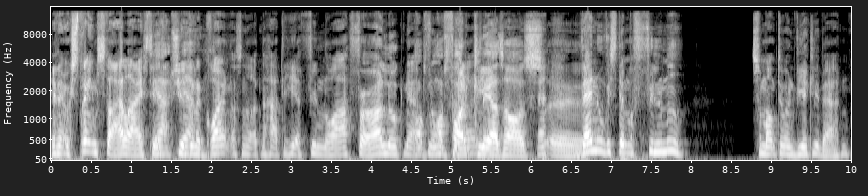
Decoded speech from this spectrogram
Den er jo ekstremt stylized, ja, siger, ja. den er grøn og sådan noget, og den har det her film noir 40-look nærmest Og, og folk klæder sig også. Ja. Øh, Hvad nu, hvis den var filmet, som om det var en virkelig verden?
